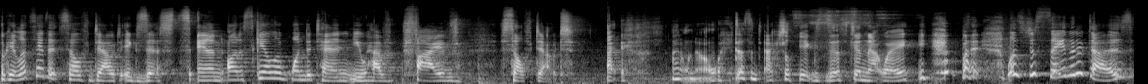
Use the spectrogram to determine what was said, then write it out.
okay, let's say that self doubt exists, and on a scale of one to 10, you have five self doubt. I don't know. It doesn't actually exist in that way. but let's just say that it does.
